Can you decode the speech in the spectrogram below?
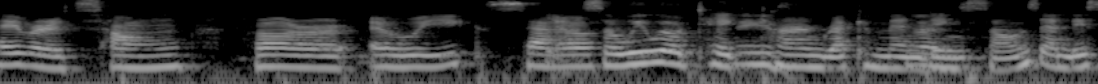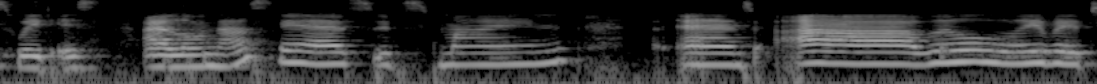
favorite song for a week. So Yeah, so we will take turn recommending Yes. songs, and this week is Alona's. yes, it's mine. And I will leave it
